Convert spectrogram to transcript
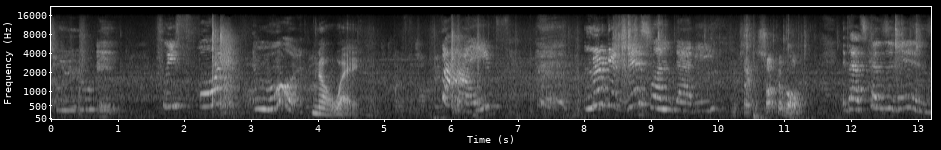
two, three, four, and more. No way. Five. Look at this one, Daddy. Looks like a soccer ball. That's because it is.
